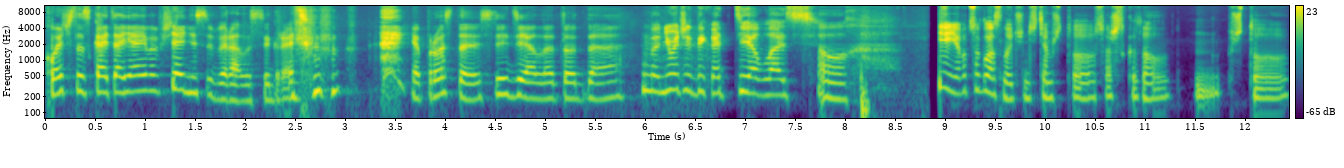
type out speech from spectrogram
Хочется сказать, а я и вообще не собиралась играть. Я просто сидела тут, да. Но не очень ты хотелось. Ох. Не, я вот согласна очень с тем, что Саша сказал, что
